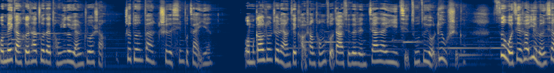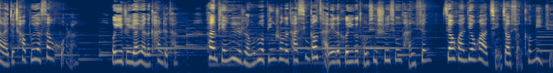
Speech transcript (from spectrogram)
我没敢和他坐在同一个圆桌上，这顿饭吃得心不在焉。我们高中这两届考上同所大学的人加在一起，足足有六十个。自我介绍一轮下来，就差不多要散伙了。我一直远远地看着他，看平日冷若冰霜的他，兴高采烈地和一个同系师兄寒暄。交换电话，请教选课秘诀。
